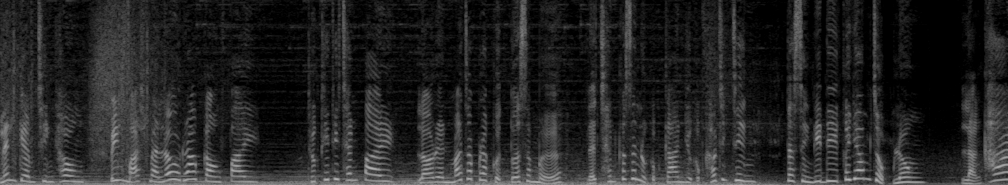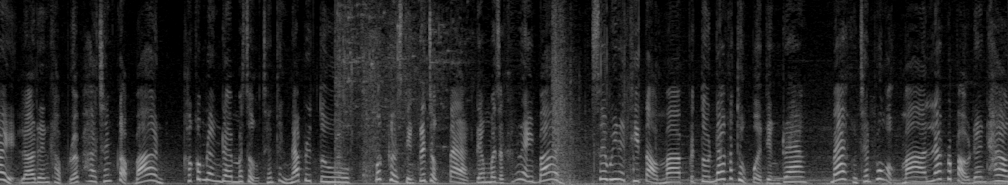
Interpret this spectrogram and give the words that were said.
เล่นเกมชิงธงปิ้งมัชแมลโล่รอบกองไฟทุกที่ที่ฉันไป ลอเรนมักจะปรากฏตัวเสมอ และฉันก็สนุกกับการอยู่กับเขาจริง ๆ แต่สิ่งดีๆ ก็ย่อมจบลง หลังค่ายลอเรนขับรถพาฉันกลับบ้าน เขากำลังเดินมาส่งฉันถึงหน้าประตูเมื่อเกิดเสียงกระจกแตกดังมาจากข้างในบ้านเสี้ยววินาทีต่อมาประตูหน้าก็ถูกเปิดอย่างแรง แม่ของฉันพุ่งออกมาแลกกระเป๋าเดินทาง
